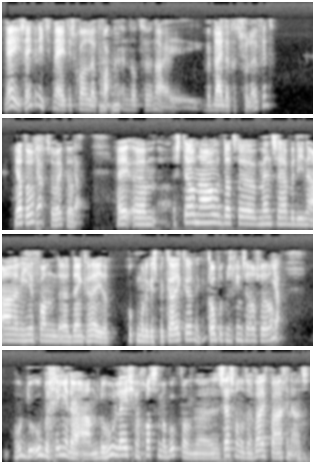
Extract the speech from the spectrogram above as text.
Nee, zeker niet. Nee, het is gewoon een leuk vak. En dat, uh, nou, ik ben blij dat ik het zo leuk vind. Ja, toch? Ja. Zo werkt dat. Ja. Hey, um, stel nou dat we mensen hebben die naar aanleiding hiervan uh, denken, hé, hey, dat boek moet ik eens bekijken. Ik koop het misschien zelfs wel. Ja. Hoe, hoe begin je daaraan? Ik bedoel, hoe lees je een godsdienst boek van uh, 605 pagina's?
